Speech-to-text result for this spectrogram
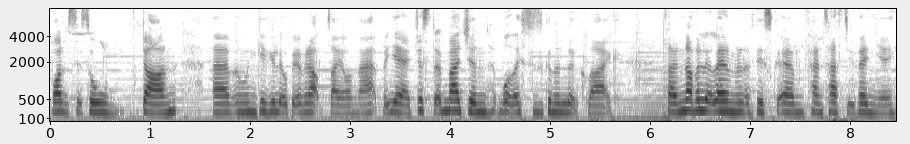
once it's all done um, and we can give you a little bit of an update on that. But yeah just imagine what this is going to look like. So another little element of this um, fantastic venue.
